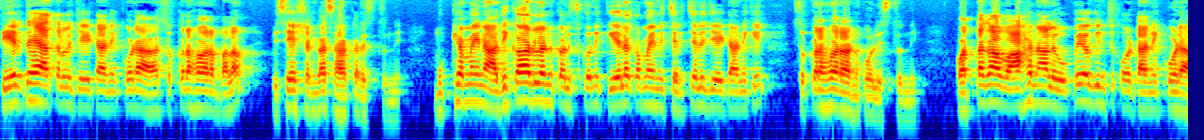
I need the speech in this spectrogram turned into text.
తీర్థయాత్రలు చేయటానికి కూడా శుక్రహోర బలం విశేషంగా సహకరిస్తుంది. ముఖ్యమైన అధికారులను కలుసుకొని కీలకమైన చర్చలు చేయడానికి శుక్రహోర అనుకూలిస్తుంది కొత్తగా వాహనాలు ఉపయోగించుకోవటానికి కూడా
